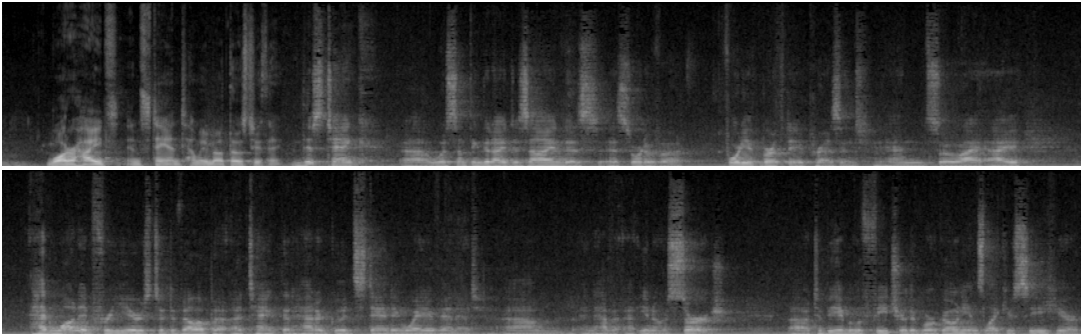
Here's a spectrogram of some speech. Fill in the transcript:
Mm-hmm. Water height and stand. Tell me about those two things. This tank uh, was something that I designed as, as sort of a 40th birthday present. And so I, I had wanted for years to develop a, a, tank that had a good standing wave in it um, and have a, you know, a surge uh, to be able to feature the Gorgonians like you see here.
